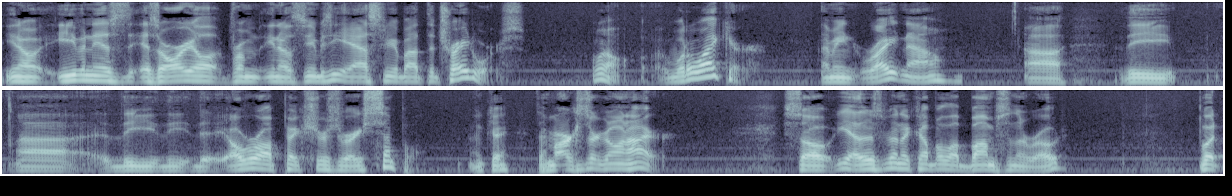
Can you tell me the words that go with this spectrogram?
you know, even as as Oriel from you know CNBC asked me about the trade wars. Well, what do I care? I mean, right now, uh, the, uh, the, the, the overall picture is very simple. Okay, the markets are going higher. So yeah, there's been a couple of bumps in the road, but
